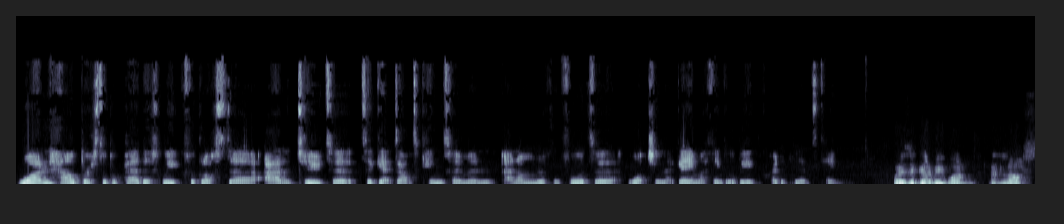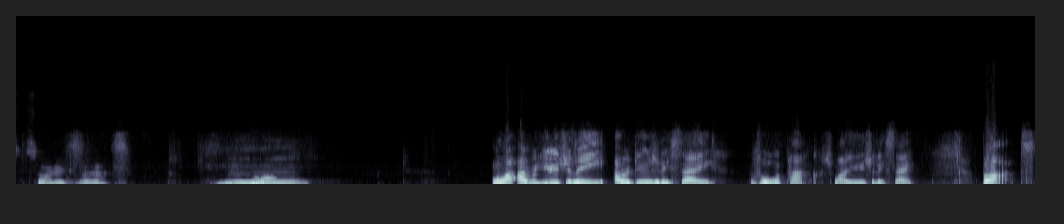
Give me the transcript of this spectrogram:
one how Bristol prepare this week for Gloucester, and two to to get down to Kingsholm, and and I'm looking forward to watching that game. I think it will be incredibly entertaining. Or is it going to be won and lost? Sorry, Claire. Hmm. Well, I, I would usually, I would usually say the forward pack, which is what I usually say. But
